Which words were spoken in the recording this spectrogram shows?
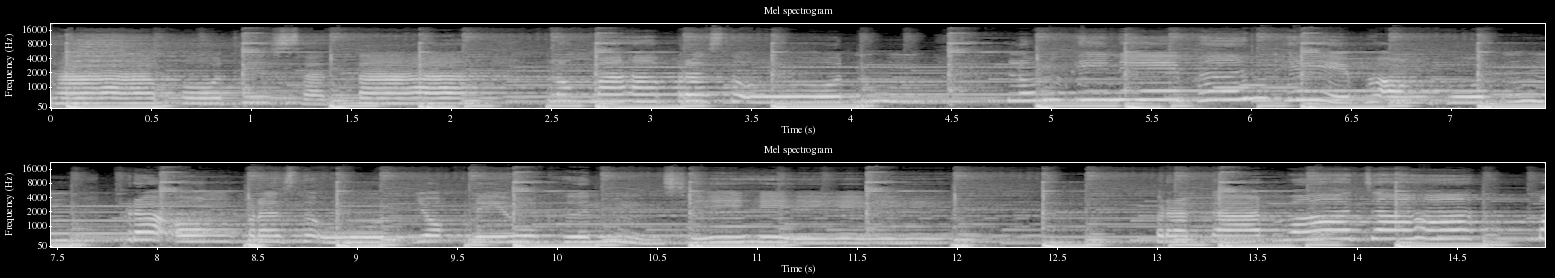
ชาโพธิสัตตา ลงมาประสูติลุมพินีพื้นที่พองผุดพระองค์ประสูติยกนิ้วขึ้นชี้ประกาศว่าจาม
